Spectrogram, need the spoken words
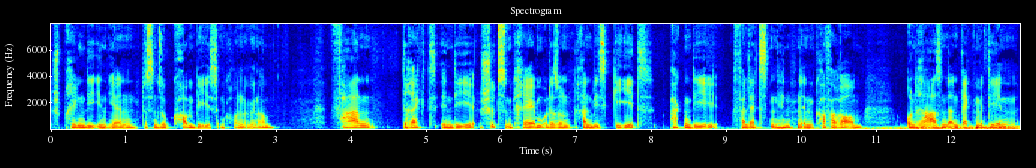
springen die in ihren, das sind so Kombis im Grunde genommen, fahren direkt in die Schützengräben oder so dran, wie es geht, packen die Verletzten hinten in den Kofferraum und rasen dann weg mit denen.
